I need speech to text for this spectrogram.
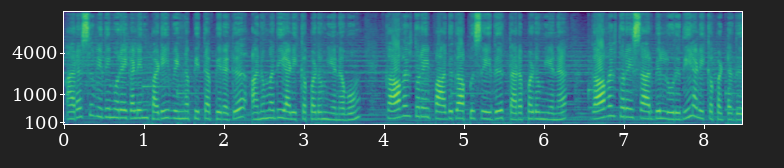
அரசு விதிமுறைகளின் படி விண்ணப்பித்த பிறகு அனுமதி அளிக்கப்படும் எனவும் காவல்துறை பாதுகாப்பு செய்து தரப்படும் என காவல்துறை சார்பில் உறுதி அளிக்கப்பட்டது.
